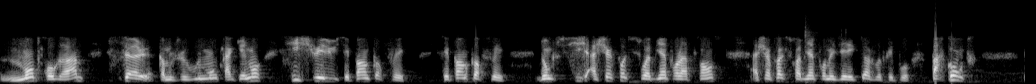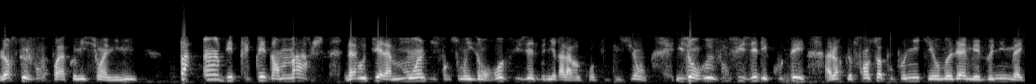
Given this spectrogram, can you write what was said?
mon programme seul, comme je vous le montre actuellement. Si je suis élu, c'est pas encore fait, c'est pas encore fait. Donc à chaque fois que ce soit bien pour la France, à chaque fois que ce soit bien pour mes électeurs, je voterai pour. Par contre, lorsque je vote pour la commission Alimi, pas un député d'En Marche n'a voté à la moindre dysfonction. Ils ont refusé de venir à la reconstitution. Ils ont refusé d'écouter, alors que François Pouponi, qui est au Modem, est venu, mais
